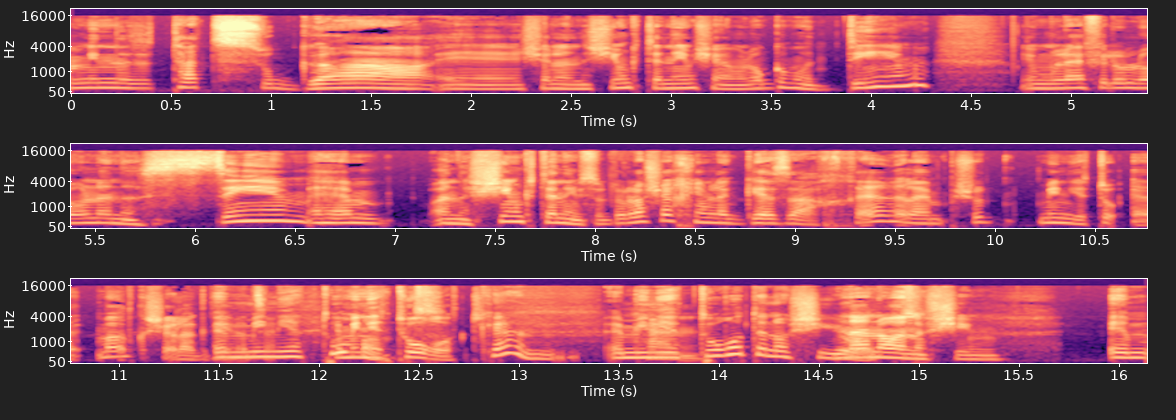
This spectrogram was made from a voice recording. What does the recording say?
מין איזה תת סוגה אה, של אנשים קטנים שהם לא גמדים, הם אולי אפילו לא ננסים, הם אנשים קטנים. זאת אומרת, הם לא שייכים לגזע אחר, אלא הם פשוט מיניאטור... אה, מאוד קשה להגדיר הם את זה. מיניאטורות. הם מיניאטורות. כן, הם מיניאטורות אנושיות. ננו-אנשים. הם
